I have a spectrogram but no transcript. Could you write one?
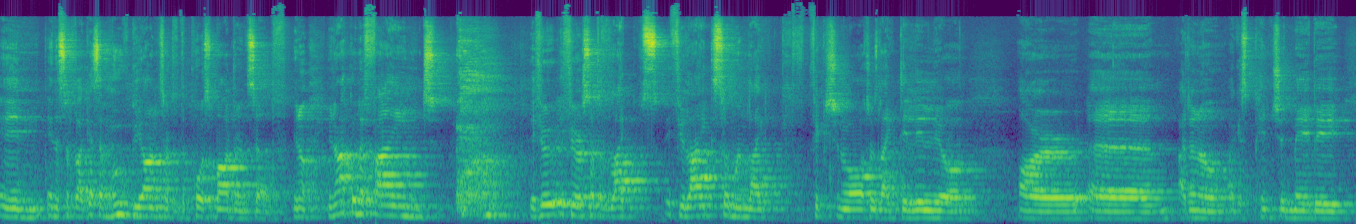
in, in a sort of, I guess, a move beyond sort of the postmodern self. You know, you're not going to find, if you're, if you're sort of like, if you like someone like fictional authors like Delillo or, um, I don't know, I guess Pynchon maybe,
